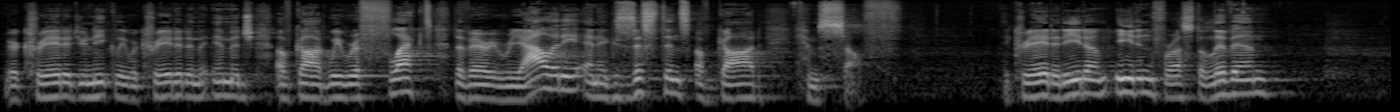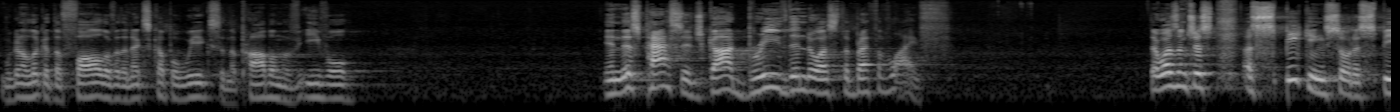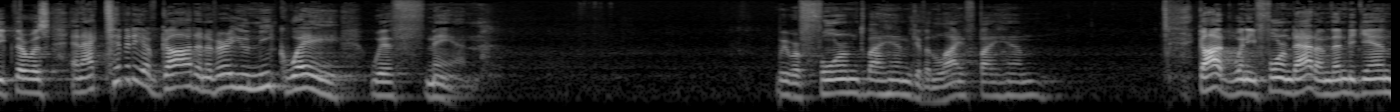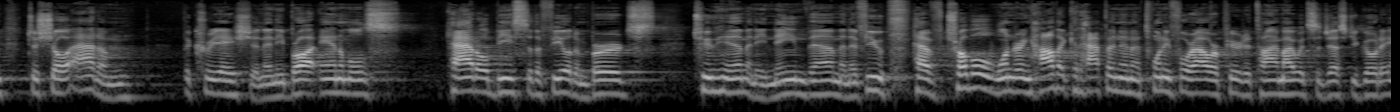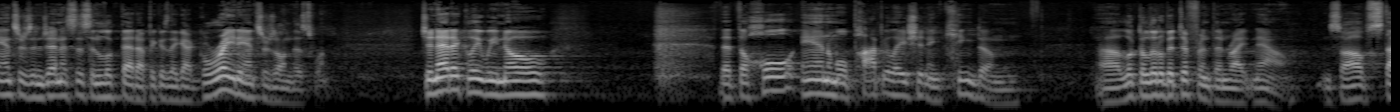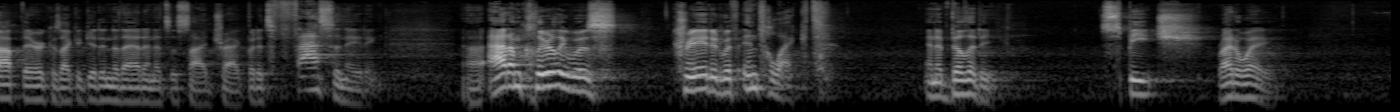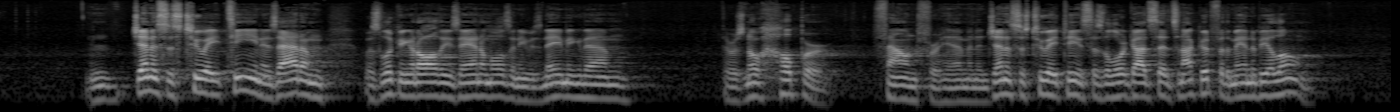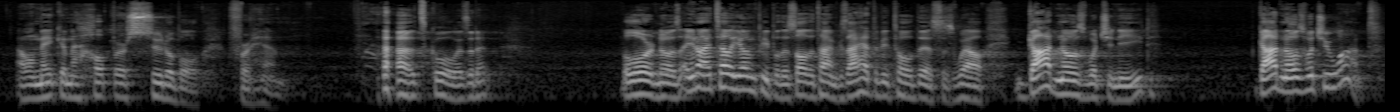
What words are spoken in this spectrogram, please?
We're created uniquely. We're created in the image of God. We reflect the very reality and existence of God Himself. He created Eden, Eden for us to live in. We're going to look at the fall over the next couple weeks and the problem of evil in this passage, God breathed into us the breath of life. There wasn't just a speaking, so to speak, there was an activity of God in a very unique way with man. We were formed by Him, given life by Him. God, when He formed Adam, then began to show Adam the creation, and He brought animals, cattle, beasts of the field, and birds to him and he named them. And if you have trouble wondering how that could happen in a 24 hour period of time, I would suggest you go to Answers in Genesis and look that up because they got great answers on this one. Genetically, we know that the whole animal population and kingdom uh, looked a little bit different than right now. And so I'll stop there because I could get into that and it's a sidetrack. But it's fascinating. Uh, Adam clearly was created with intellect and ability, speech, right away. In Genesis 2:18 as Adam was looking at all these animals and he was naming them, there was no helper found for him. And in Genesis 2:18 it says the Lord God said it's not good for the man to be alone. I will make him a helper suitable for him. That's cool, isn't it? The Lord knows. You know, I tell young people this all the time because I had to be told this as well. God knows what you need. God knows what you want.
